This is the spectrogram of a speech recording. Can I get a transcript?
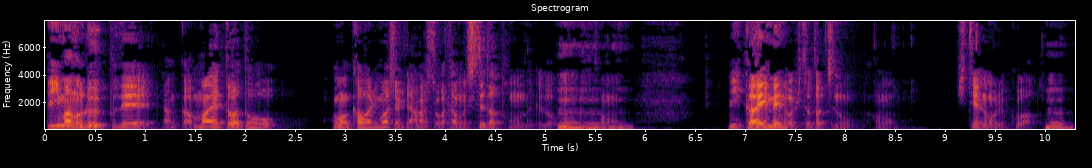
で、今のループで、なんか前とはどう、ここが変わりましたみたいな話とか多分してたと思うんだけど、うん。うん。二回目の人たちの、この、否定能力は、うん。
